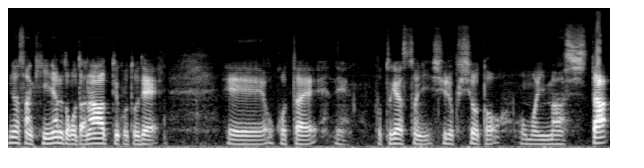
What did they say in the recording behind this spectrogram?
皆さん気になるとこだなということで、えー、お答え、ね、ポッドキャストに収録しようと思いました。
